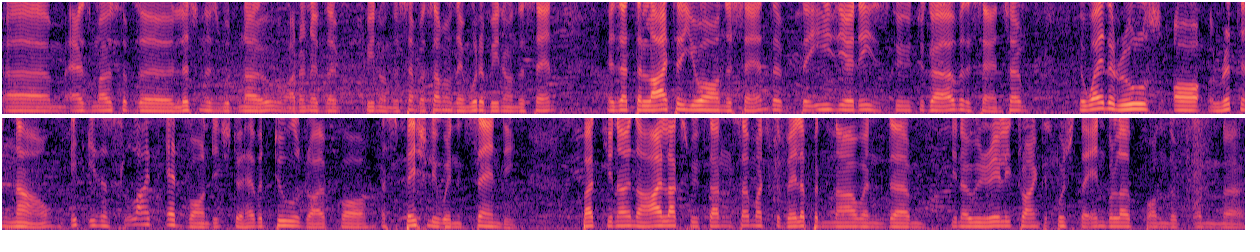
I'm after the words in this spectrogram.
um, as most of the listeners would know. I don't know if they've been on the sand, but some of them would have been on the sand. Is that the lighter you are on the sand, the, the easier it is to, to go over the sand. So the way the rules are written now, it is a slight advantage to have a two-wheel drive car, especially when it's sandy. But you know, in the Hilux, we've done so much development now, and um, you know, we're really trying to push the envelope on the on uh,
